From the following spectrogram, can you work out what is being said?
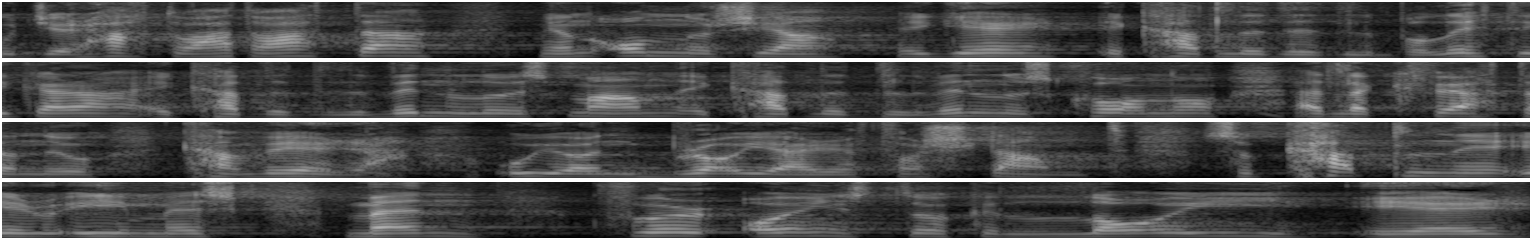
og gjør hatt og hatt og hatt, men ånder sier, jeg er, jeg kaller det til politikere, jeg kaller det til vinneløs mann, jeg kaller det til vinneløs kone, eller hva det nå kan være, og gjør en brøyere forstand. Så kallene er imisk, men for øynstøkke løy er,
